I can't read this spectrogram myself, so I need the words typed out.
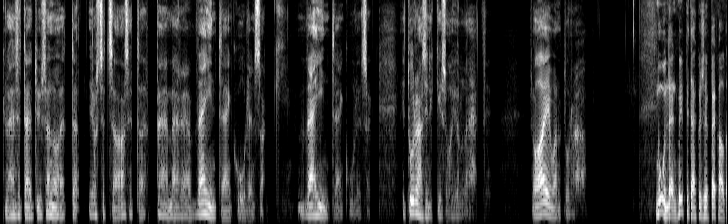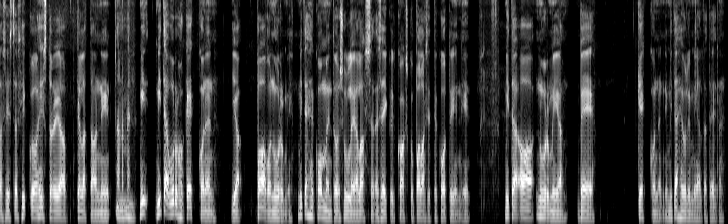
kyllähän se täytyy sanoa, että jos et saa asettaa päämäärää vähintään kuuden sakkiin, vähintään kuuden sakkiin, niin turhaa sinne kisoihin on lähteä. Se on aivan turhaa. Muuten, nyt pitää kysyä Pekalta, siis tässä kun historiaa kelataan, niin Anna mennä. mi, mitä Urho Kekkonen ja Paavo Nurmi, miten he kommentoi sulle ja Lasselle 72, kun palasitte kotiin, niin mitä A. Nurmi ja B. Kekkonen, niin mitä he oli mieltä teidän?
